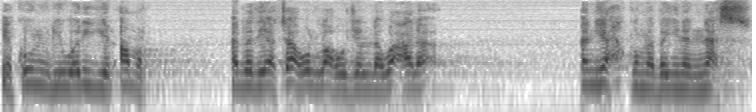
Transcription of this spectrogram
يكون لولي الأمر. الذي أتاه الله جل وعلا أن يحكم بين الناس.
